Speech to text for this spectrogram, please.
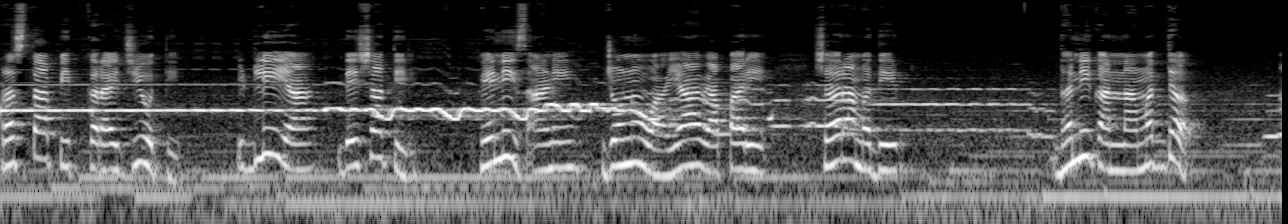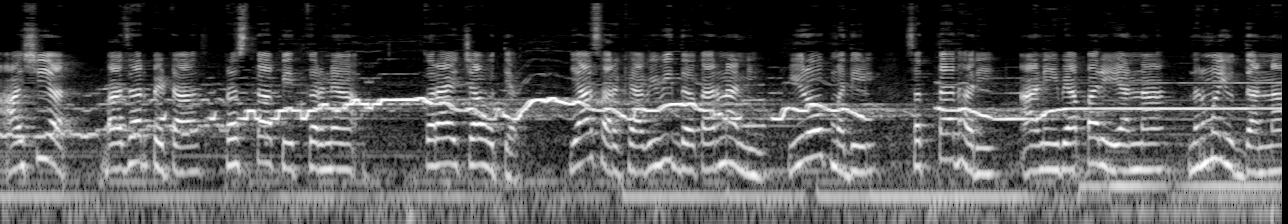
प्रस्थापित करायची होती. इटली या देशातील व्हेनिस आणि जोनोवा या व्यापारी शहरामधील धनिकांना मध्य आशियात बाजारपेठा प्रस्थापित करण्या करायच्या होत्या. यासारख्या विविध कारणांनी युरोपमधील सत्ताधारी आणि व्यापारी यांना धर्मयुद्धांना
